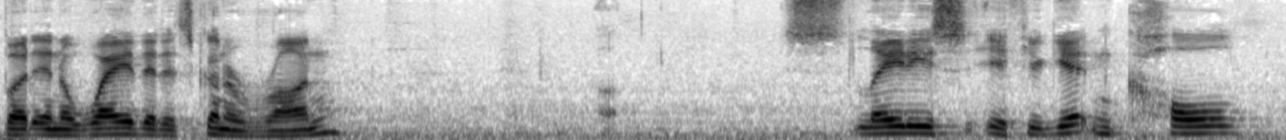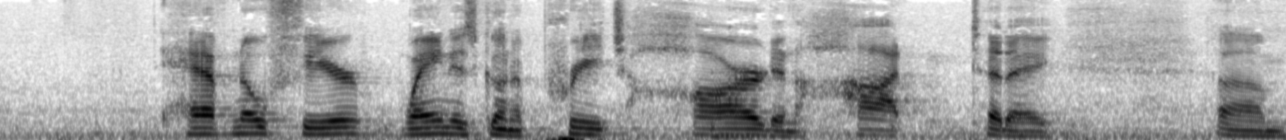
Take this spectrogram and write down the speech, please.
but in a way that it's going to run. Ladies, if you're getting cold, have no fear. Wayne is going to preach hard and hot today. Um,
